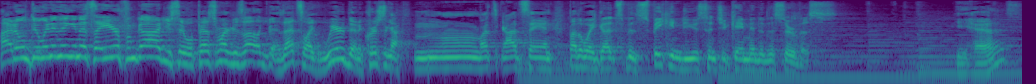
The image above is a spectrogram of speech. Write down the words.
I don't do anything unless I hear from God. You say, well, Pastor Mark, is that like that? That's like weird then. A Christian guy, mm, what's God saying? By the way, God's been speaking to you since you came into the service. He has?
